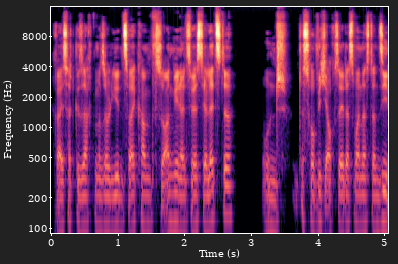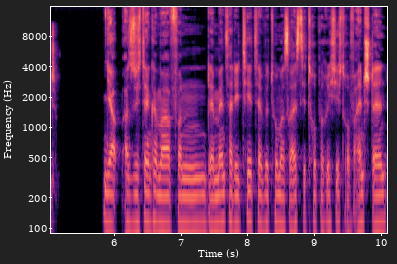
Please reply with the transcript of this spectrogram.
Reis hat gesagt, man soll jeden Zweikampf so angehen, als wäre es der letzte. Und das hoffe ich auch sehr, dass man das dann sieht. Ja, also ich denke mal, von der Mentalität her wird Thomas Reis die Truppe richtig drauf einstellen.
